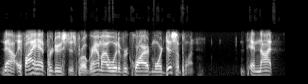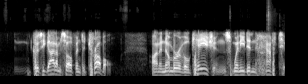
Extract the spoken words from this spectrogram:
Now, if I had produced his program, I would have required more discipline and not because he got himself into trouble. on a number of occasions when he didn't have to.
